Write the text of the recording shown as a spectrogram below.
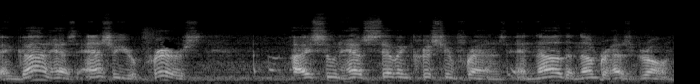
And God has answered your prayers I soon had seven Christian friends, and now the number has grown.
